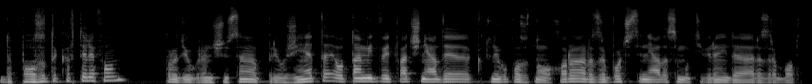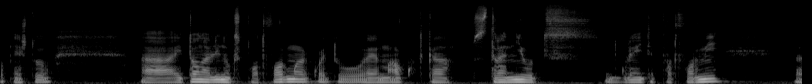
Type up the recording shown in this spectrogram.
да ползва такъв телефон, поради ограничеността на приложенията. Оттам идва и това, че няма да, като не го ползват много хора, разработчиците няма да са мотивирани да разработват нещо. А, и то на Linux платформа, което е малко така страни от, от големите платформи. А,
